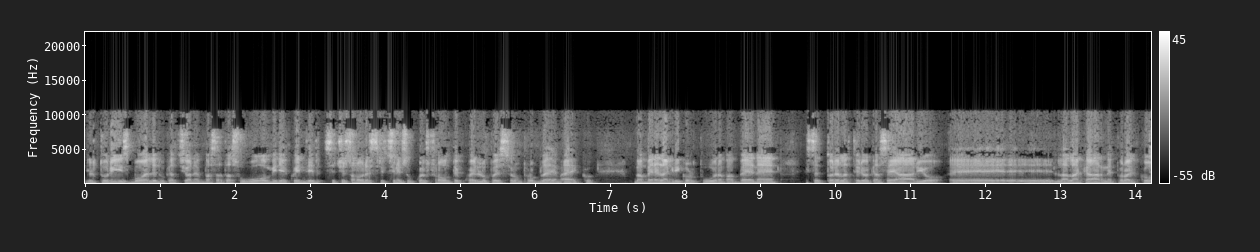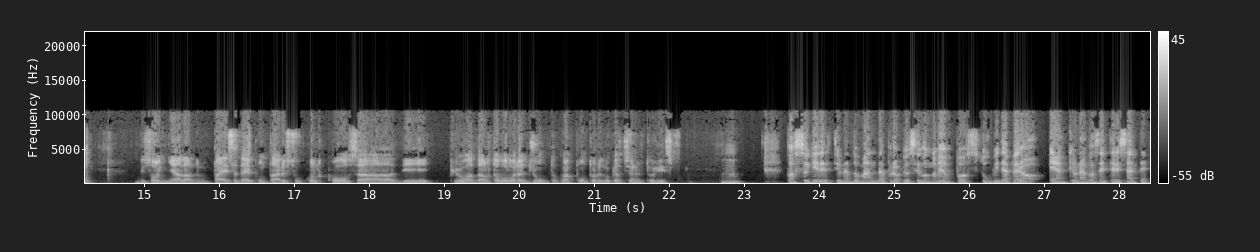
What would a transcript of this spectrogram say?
il turismo e l'educazione è basata su uomini e quindi se ci sono restrizioni su quel fronte quello può essere un problema. Ecco. Va bene l'agricoltura, va bene il settore latterio-caseario, eh, la, la, carne, però ecco, bisogna, la, il paese deve puntare su qualcosa di più ad alto valore aggiunto, come appunto l'educazione e il turismo. Mm. Posso chiederti una domanda proprio, secondo me un po' stupida, però è anche una cosa interessante.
